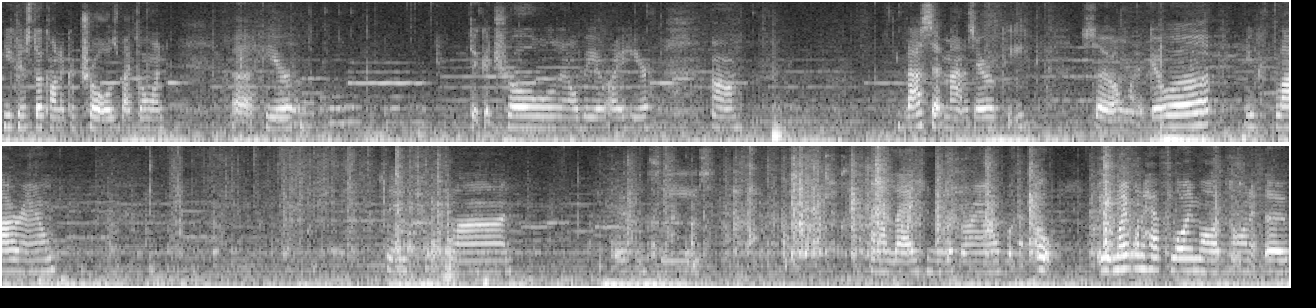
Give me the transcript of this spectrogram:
you can stick on the controls by going uh, here to controls, and it'll be right here. Um, but I set mine as arrow key, so I'm gonna go up. You can fly around. See, we're flying. Open seas. Kind of lags when you look around, but oh, you might want to have fly mod on it though.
